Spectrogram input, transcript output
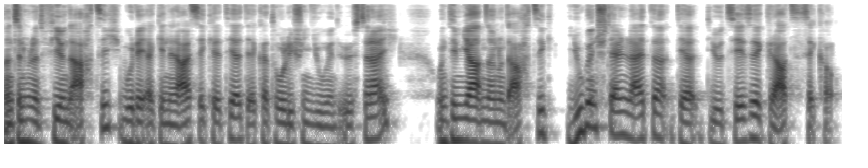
1984 wurde er Generalsekretär der Katholischen Jugend Österreich und im Jahr 89 Jugendstellenleiter der Diözese Graz-Seckau.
